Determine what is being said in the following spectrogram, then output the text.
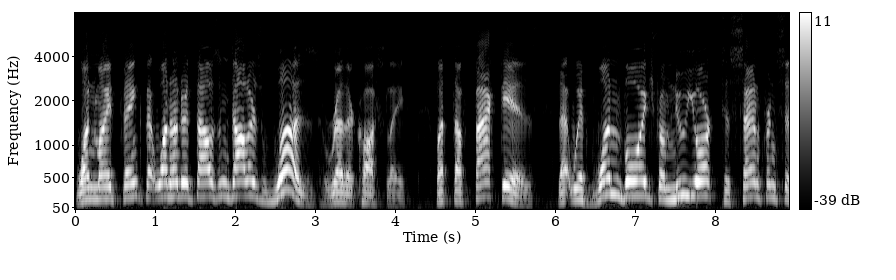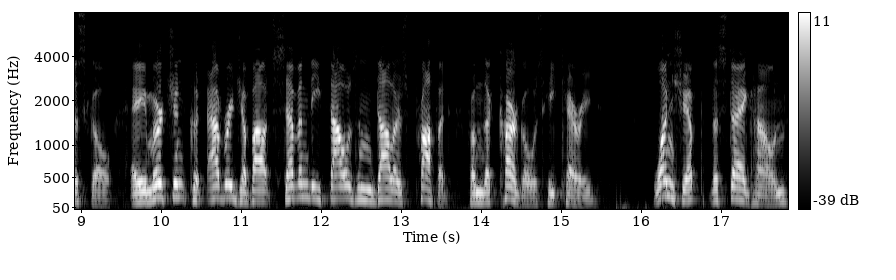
One might think that $100,000 was rather costly, but the fact is that with one voyage from New York to San Francisco, a merchant could average about $70,000 profit from the cargoes he carried. One ship, the Staghound,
